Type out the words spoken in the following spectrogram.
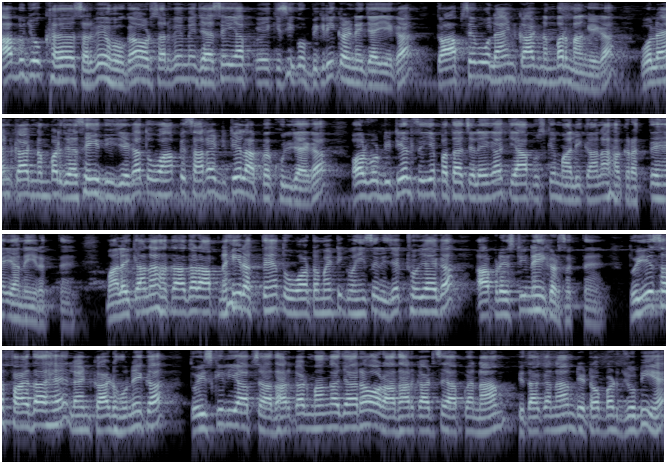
अब जो सर्वे होगा और सर्वे में जैसे ही आप किसी को बिक्री करने जाइएगा तो आपसे वो लैंड कार्ड नंबर मांगेगा। वो लैंड कार्ड नंबर जैसे ही दीजिएगा तो वहाँ पे सारा डिटेल आपका खुल जाएगा और वो डिटेल से ये पता चलेगा कि आप उसके मालिकाना हक रखते हैं या नहीं रखते हैं। मालिकाना हक अगर आप नहीं रखते हैं तो वो ऑटोमेटिक वहीं से रिजेक्ट हो जाएगा। आप रजिस्ट्री नहीं कर सकते हैं। तो ये सब फ़ायदा है लैंड कार्ड होने का। तो इसके लिए आपसे आधार कार्ड मांगा जा रहा है और आधार कार्ड से आपका नाम, पिता का नाम डेट ऑफ़ बर्थ जो भी है,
